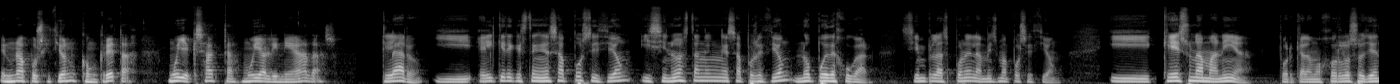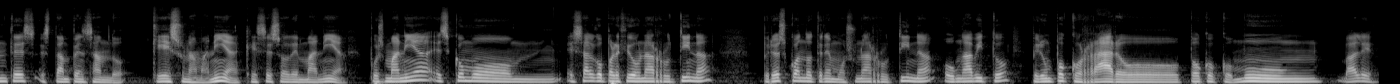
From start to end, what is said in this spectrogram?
en una posición concreta, muy exacta, muy alineadas. Claro, y él quiere que estén en esa posición y si no están en esa posición no puede jugar siempre las pone en la misma posición. ¿Y qué es una manía? Porque a lo mejor los oyentes están pensando, ¿qué es una manía? ¿Qué es eso de manía? Pues manía es como mm, es algo parecido a una rutina, pero es cuando tenemos una rutina o un hábito, pero un poco raro, poco común, ¿vale?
